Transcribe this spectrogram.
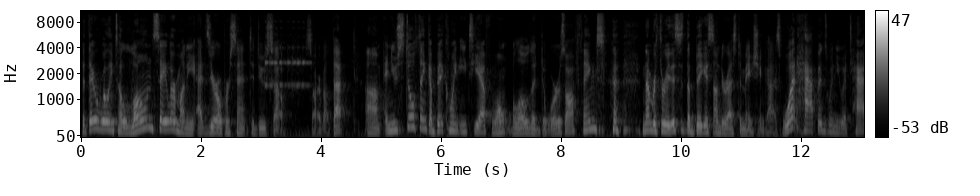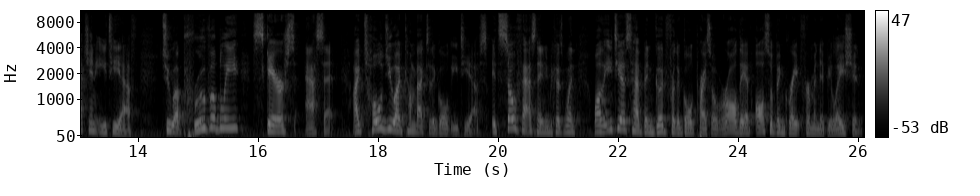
that they were willing to loan Saylor money at 0% to do so. Sorry about that. Um, and you still think a Bitcoin ETF won't blow the doors off things? Number three, this is the biggest underestimation, guys. What happens when you attach an ETF to a provably scarce asset? I told you I'd come back to the gold ETFs. It's so fascinating because when while the ETFs have been good for the gold price overall, they have also been great for manipulation.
